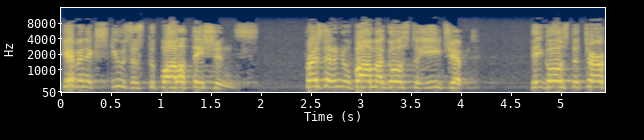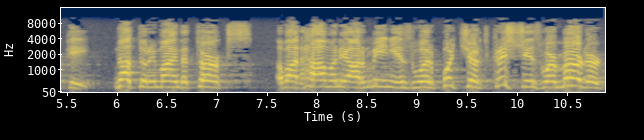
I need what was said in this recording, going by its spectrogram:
giving excuses to politicians. President Obama goes to Egypt. He goes to Turkey, not to remind the Turks about how many Armenians were butchered, Christians were murdered.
